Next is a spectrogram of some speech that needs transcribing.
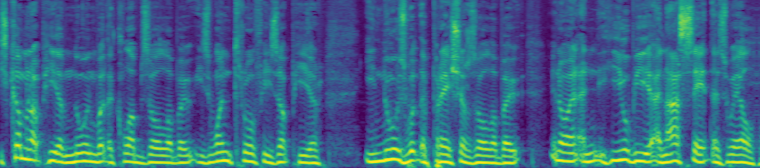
He's coming up here knowing what the club's all about. He's won trophies up here. He knows what the pressure's all about, you know, and, and he'll be an asset as well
